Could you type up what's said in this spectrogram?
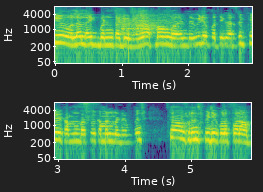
கீழே லைக் பண்ணி தட்டி விட்டுருங்க. அப்பா அவங்க இந்த வீடியோ பத்தி கருத்து கீழே கமெண்ட் பாக்ஸ்ல கமெண்ட் பண்றேன் ஃப்ரெண்ட்ஸ் ஸோ அவங்க ஃப்ரெண்ட்ஸ் வீடியோக்குள்ள போலாம்.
